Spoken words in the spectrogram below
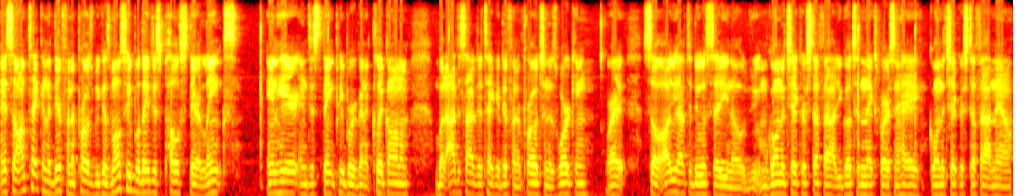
And so I'm taking a different approach because most people they just post their links in here and just think people are to click on them. But I decided to take a different approach and it's working right? So all you have to do is say, you know, I'm going to check her stuff out. You go to the next person, hey, going to check her stuff out now.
